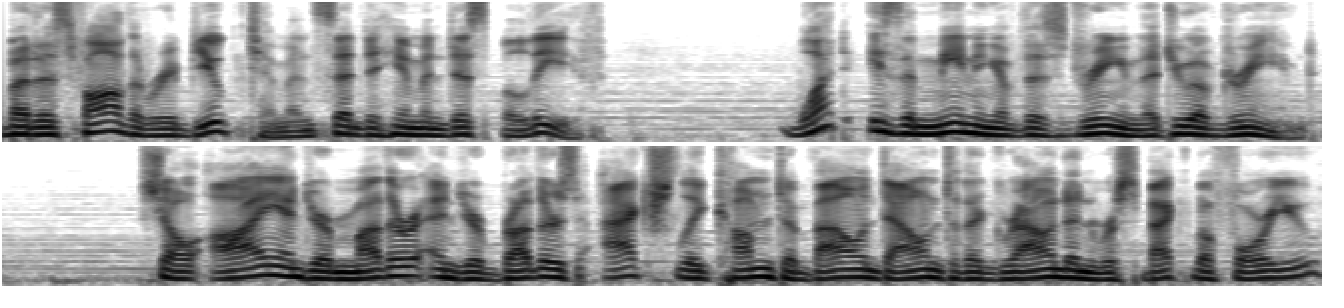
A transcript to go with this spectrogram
But his father rebuked him and said to him in disbelief, What is the meaning of this dream that you have dreamed? Shall I and your mother and your brothers actually come to bow down to the ground in respect before you?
